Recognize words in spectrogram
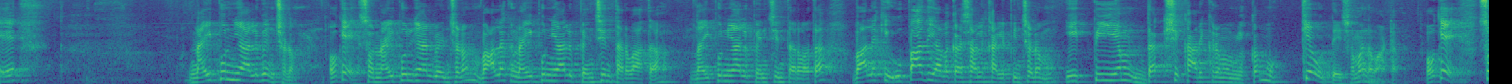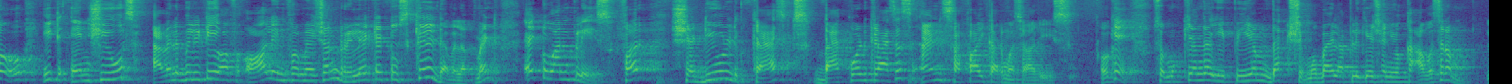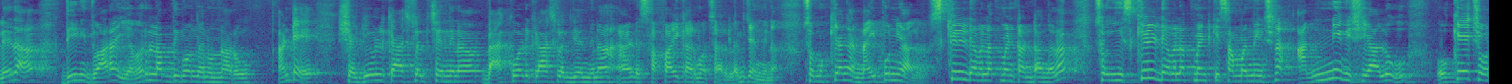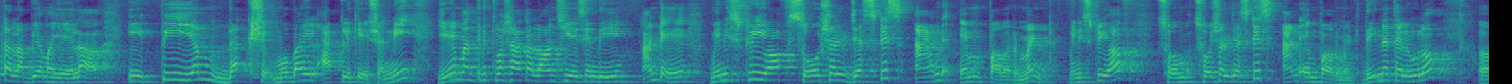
నైపుణ్యాలు పెంచడం. ఓకే సో నైపుణ్యాలు పెంచడం వాళ్ళకు నైపుణ్యాలు పెంచిన తర్వాత నైపుణ్యాలు పెంచిన తర్వాత వాళ్ళకి ఉపాధి అవకాశాలు కల్పించడం ఈ పిఎం దక్ష కార్యక్రమం యొక్క ముఖ్య ఉద్దేశం అన్నమాట. Okay so it ensures availability of all information related to skill development at one place for scheduled castes backward classes and Safai కర్మచారీస్. Okay. So ముఖ్యంగా ఈ పిఎం దక్ష్ మొబైల్ అప్లికేషన్ యొక్క అవసరం లేదా దీని ద్వారా ఎవరు లబ్ధి పొందనున్నారు? అంటే షెడ్యూల్డ్ క్యాస్ట్లకు చెందిన బ్యాక్వర్డ్ క్లాస్లకు చెందిన అండ్ సఫాయి కర్మచారులకు చెందిన. సో ముఖ్యంగా నైపుణ్యాలు స్కిల్ డెవలప్మెంట్ అంటాం కదా. సో ఈ స్కిల్ డెవలప్మెంట్కి సంబంధించిన అన్ని విషయాలు ఒకే చోట లభ్యమయ్యేలా ఈ పిఎం దక్ష్ మొబైల్ అప్లికేషన్ని ఏ మంత్రిత్వ శాఖ లాంచ్ చేసింది? అంటే ministry of social justice and empowerment. Ministry of so social justice and empowerment దీన్నే తెలుగులో ఆ,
